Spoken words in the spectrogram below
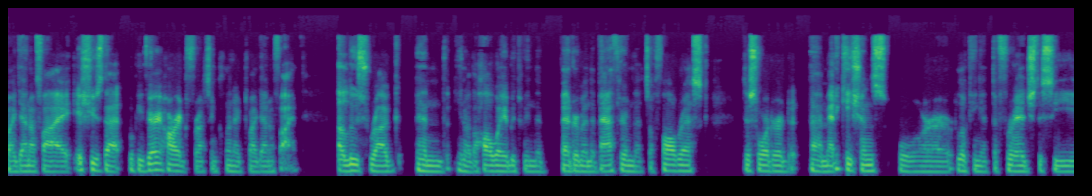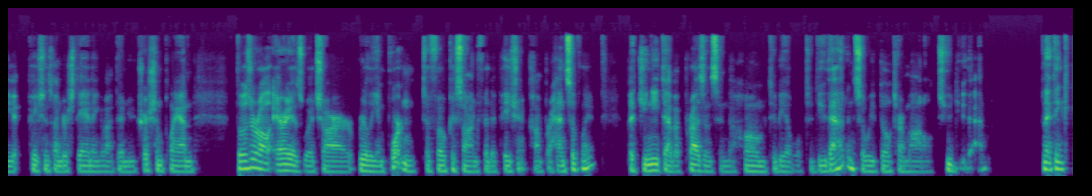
to identify issues that would be very hard for us in clinic to identify. A loose rug in you know the hallway between the bedroom and the bathroom that's a fall risk disordered uh, medications or looking at the fridge to see patients' understanding about their nutrition plan. Those are all areas which are really important to focus on for the patient comprehensively, but you need to have a presence in the home to be able to do that. And so we built our model to do that. And I think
